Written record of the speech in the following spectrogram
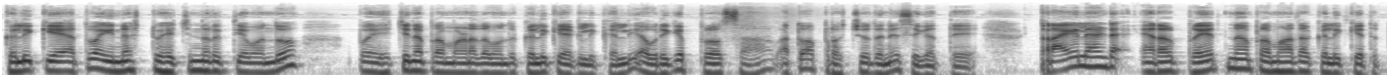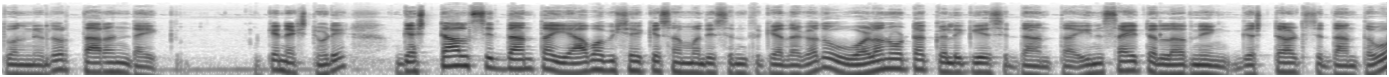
ಕಲಿಕೆ ಅಥವಾ ಇನ್ನಷ್ಟು ಹೆಚ್ಚಿನ ರೀತಿಯ ಒಂದು ಹೆಚ್ಚಿನ ಪ್ರಮಾಣದ ಒಂದು ಕಲಿಕೆ ಆಗಲಿಕ್ಕಲ್ಲಿ ಅವರಿಗೆ ಪ್ರೋತ್ಸಾಹ ಅಥವಾ ಪ್ರಚೋದನೆ ಸಿಗತ್ತೆ. ಟ್ರಯಲ್ ಆ್ಯಂಡ್ ಎರರ್ ಪ್ರಯತ್ನ ಪ್ರಮಾದ ಕಲಿಕೆ ತತ್ವವನ್ನು ನೀಡಿದವರು ತಾರನ್ ಡೈಕ್. ಓಕೆ ನೆಕ್ಸ್ಟ್ ನೋಡಿ. ಗೆಸ್ಟಾಲ್ ಸಿದ್ಧಾಂತ ಯಾವ ವಿಷಯಕ್ಕೆ ಸಂಬಂಧಿಸಿದಂತೆ ಕೇಳಿದಾಗ ಅದು ಒಳನೋಟ ಕಲಿಕೆಯ ಸಿದ್ಧಾಂತ ಇನ್ಸೈಟ್ ಲರ್ನಿಂಗ್ ಗೆಸ್ಟಾಲ್ಟ್ ಸಿದ್ಧಾಂತವು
